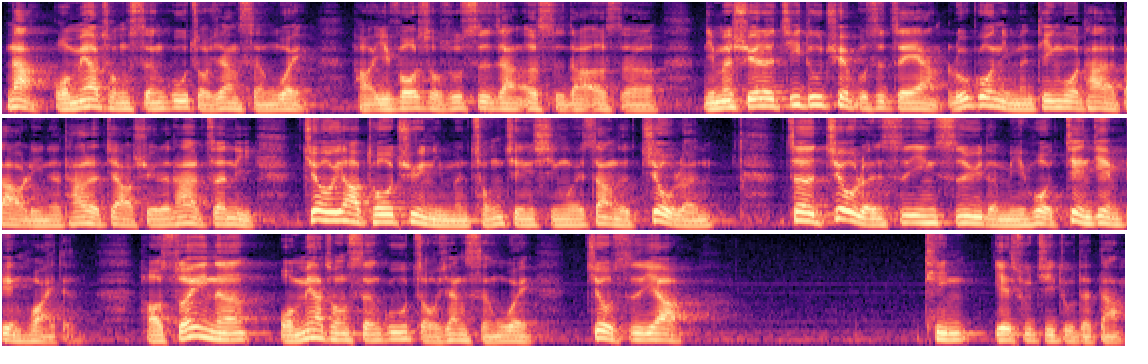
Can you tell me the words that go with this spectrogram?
那我们要从神枯走向神位。好，以弗所书四章二十到二十二，你们学了基督却不是这样。如果你们听过他的道，领了他的教，学了他的真理，就要脱去你们从前行为上的旧人。这旧人是因私欲的迷惑渐渐变坏的。好，所以呢，我们要从神枯走向神位，就是要听耶稣基督的道。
